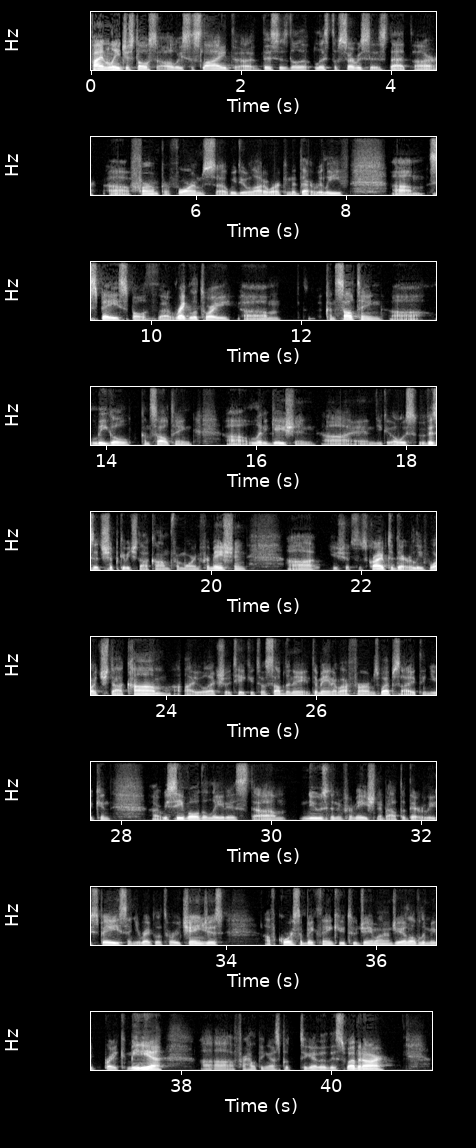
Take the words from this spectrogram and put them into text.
finally, just also always a slide. Uh, this is the list of services that our uh, firm performs. Uh, we do a lot of work in the debt relief um, space, both regulatory um, consulting, uh, legal consulting, uh, litigation, uh, and you can always visit shipkevich.com for more information. Uh, you should subscribe to debtreliefwatch.com. Uh, it will actually take you to a subdomain of our firm's website, and you can uh, receive all the latest um, news and information about the debt relief space and your regulatory changes. Of course, a big thank you to Jay Mangiello of Limit Break Media for helping us put together this webinar.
